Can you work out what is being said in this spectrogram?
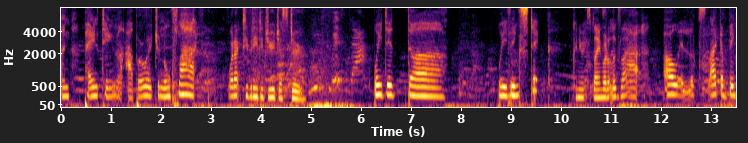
and painting the Aboriginal flag. What activity did you just do? We did the weaving stick. Can you explain what it looks like? Uh, oh, it looks like a big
